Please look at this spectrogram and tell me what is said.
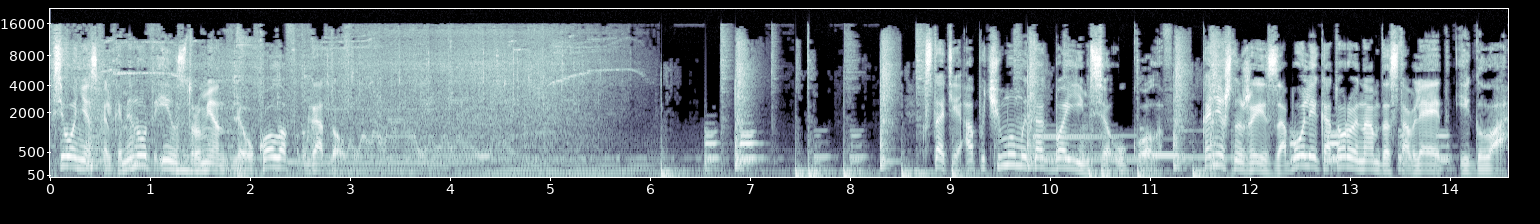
Всего несколько минут, и инструмент для уколов готов. Кстати, а почему мы так боимся уколов? Конечно же, из-за боли, которую нам доставляет игла.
